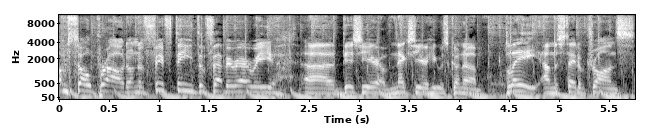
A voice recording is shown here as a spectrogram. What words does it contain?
I'm so proud. On the 15th of February uh, this year, of next year, he was gonna play on the State of Trance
